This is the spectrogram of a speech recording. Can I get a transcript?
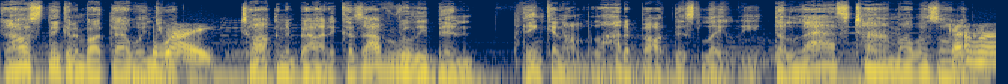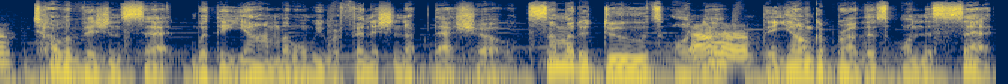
And I was thinking about that when you Right. were talking about it because I've really been thinking a lot about this lately. The last time I was on Uh-huh. a television set with the Yama when we were finishing up that show, some of the dudes on Uh-huh. the, the younger brothers on the set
